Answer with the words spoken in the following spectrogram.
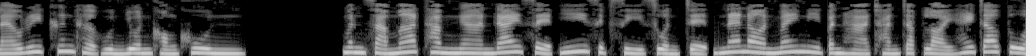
แล้วรีบขึ้นเถอะหุ่นยนต์ของคุณ มันสามารถทำงานได้เศษ 24 ส่วน 7 แน่นอนไม่มีปัญหาฉันจะปล่อยให้เจ้าตัว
